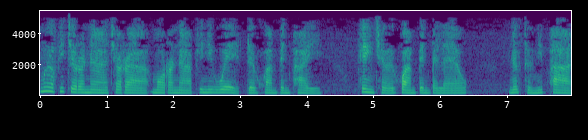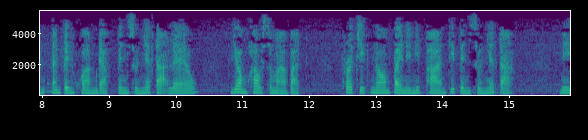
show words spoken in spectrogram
เมื่อพิจารณาชรามรณาพินิเวศโดยความเป็นภัย เพ่งเฉยความเป็นไปแล้ว นึกถึงนิพพานอันเป็นความดับเป็นสุญญตะแล้ว ย่อมเข้าสมาบัติ เพราะจิตน้อมไปในนิพพานที่เป็นสุญญตะนี้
